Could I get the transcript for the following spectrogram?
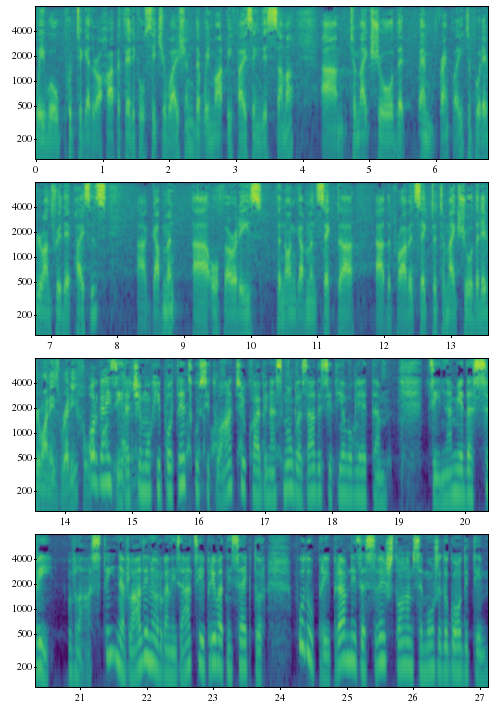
We will put together a hypothetical situation that we might be facing this summer um, to make sure that, and frankly, to put everyone through their paces uh, government uh, authorities, the non government sector, uh, the private sector to make sure that everyone is ready for Organizirat ćemo hipotetsku situaciju koja bi nas mogla zadesiti ovog ljeta. Cilj nam je da svi, vlasti, nevladine organizacije i privatni sektor budu pripravni za sve što nam se može dogoditi.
